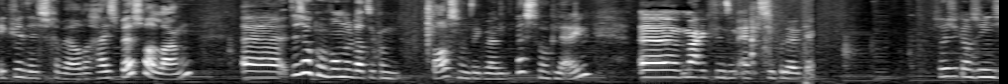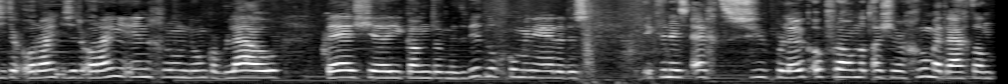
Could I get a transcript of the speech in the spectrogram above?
Ik vind deze geweldig. Hij is best wel lang. Uh, het is ook een wonder dat ik hem pas, want ik ben best wel klein. Uh, maar ik vind hem echt super leuk. Zoals je kan zien zit er, oranje, zit er oranje in, groen, donkerblauw, beige. Je kan het ook met wit nog combineren. Dus ik vind deze echt super leuk. Ook vooral omdat als je er groen bij draagt, dan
